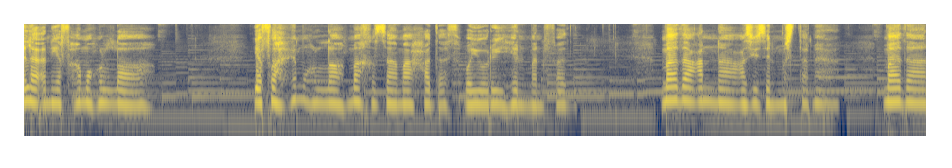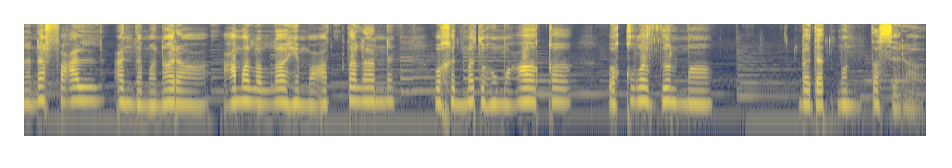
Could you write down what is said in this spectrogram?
إلى أن يفهمه الله. يفهمه الله مغزى ما حدث ويريه المنفذ. ماذا عنا عزيزي المستمع؟ ماذا نفعل عندما نرى عمل الله معطلا وخدمته معاقة وقوى الظلمه بدت منتصرة؟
